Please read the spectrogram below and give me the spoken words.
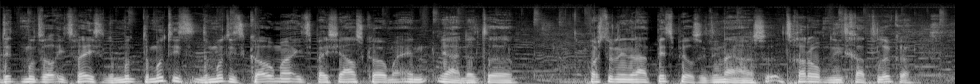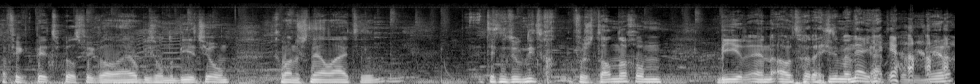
dit moet wel iets wezen. Er moet, er, moet iets, er moet iets komen. Iets speciaals komen. En ja, dat... eh, was toen inderdaad pitspils. Ik dacht, nou, als het scharrehop niet gaat lukken, dan vind ik pitspils vind ik wel een heel bijzonder biertje om gewoon de snelheid. het is natuurlijk niet verstandig om bier en autoracen met Nee, elkaar te ja. combineren.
